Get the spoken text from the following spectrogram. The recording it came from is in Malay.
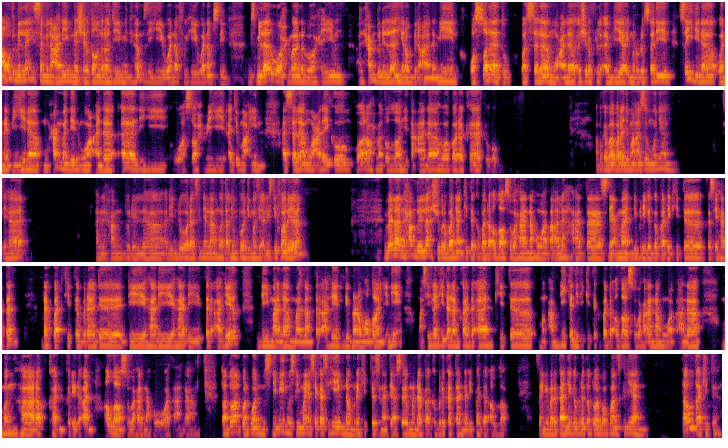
A'udzu billahi samil alim minasyaitonir rajim min hamzihi wa nafthihi wa nafsi. Bismillahirrahmanirrahim. Alhamdulillahi rabbil alamin wassalatu wassalamu ala asyrafil anbiya'i wal mursalin sayidina wa nabiyyina Muhammadin wa ala alihi wa sahbihi ajma'in. Assalamu warahmatullahi taala wabarakatuh. Apa khabar para jemaah semuanya? Sihat? Alhamdulillah. Rindu rasanya lama tak jumpa di Masjid Al-Istighfar ya. Baiklah, Alhamdulillah syukur banyak kita kepada Allah Subhanahu Wa Taala atas nikmat diberikan kepada kita kesihatan dapat kita berada di hari-hari terakhir di malam-malam terakhir di bulan Ramadan ini masih lagi dalam keadaan kita mengabdikan diri kita kepada Allah Subhanahu Wa Taala mengharapkan keridaan Allah Subhanahu Wa Taala. Tuan-tuan, puan-puan, muslimin, muslimat yang saya kasihi, mudah-mudahan kita senantiasa mendapat keberkatan daripada Allah. Saya ingin bertanya kepada tuan-tuan, puan-puan sekalian, tahu tak kita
